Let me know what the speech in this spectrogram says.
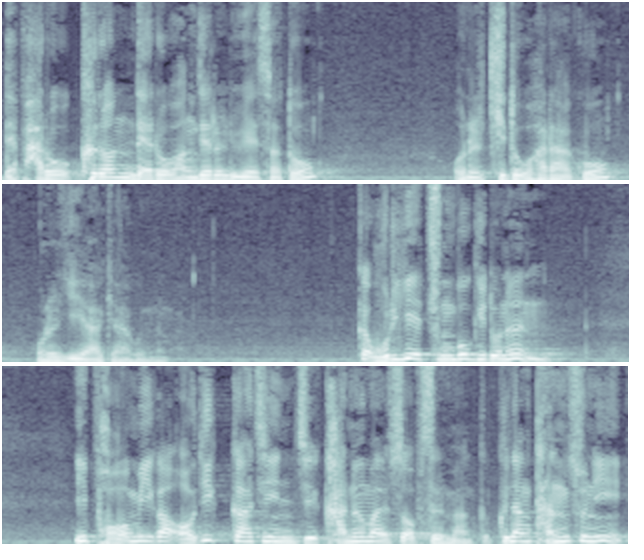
네, 바로 그런 네로 황제를 위해서도 오늘 기도하라고 오늘 이야기하고 있는 거예요. 그러니까 우리의 중보 기도는 이 범위가 어디까지인지 가늠할 수 없을 만큼 그냥 단순히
